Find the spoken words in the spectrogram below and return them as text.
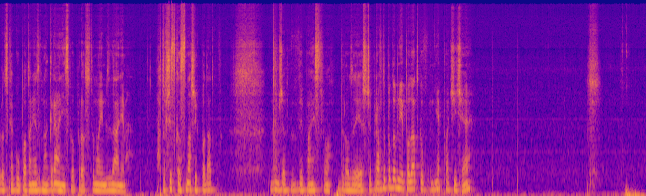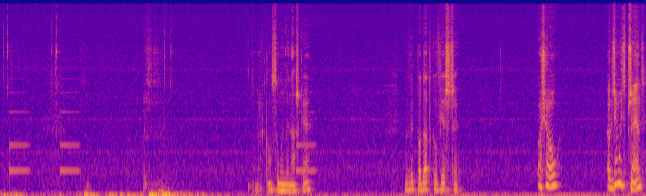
Ludzka głupota nie zna granic po prostu, moim zdaniem. A to wszystko z naszych podatków. Wiem, że wy państwo, drodzy, jeszcze prawdopodobnie podatków nie płacicie. Dobra, konsumujmy naszkę. Wy podatków jeszcze... Osioł? A gdzie mój sprzęt?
